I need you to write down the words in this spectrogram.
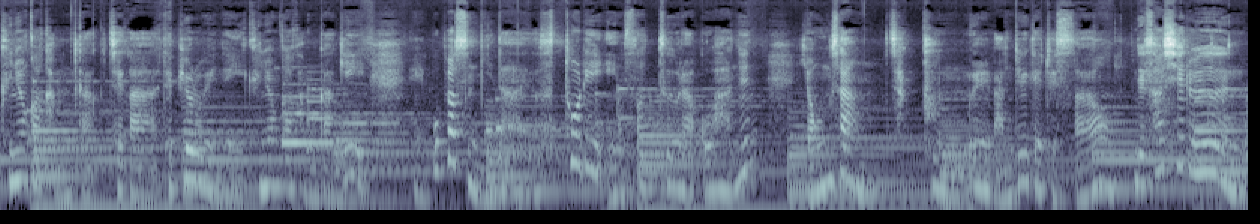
균형과 감각 제가 대표로 있는 이 균형과 감각이 예, 뽑혔습니다. 스토리 인서트라고 하는 영상 작품을 만들게 됐어요. 근데 사실은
